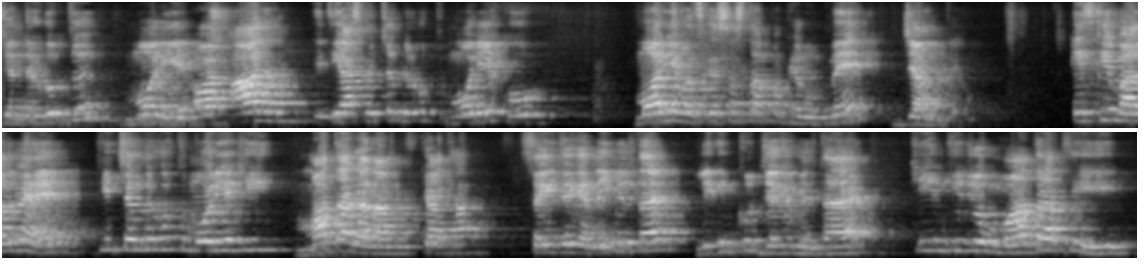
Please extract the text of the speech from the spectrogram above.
चंद्रगुप्त मौर्य। और आज हम इतिहास में चंद्रगुप्त मौर्य को मौर्य वंश के संस्थापक के रूप में जानते हैं। इसके बाद में है कि चंद्रगुप्त मौर्य की माता का नाम क्या था? सही जगह नहीं मिलता है, लेकिन कुछ जगह मिलता है कि इनकी जो माता थी,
